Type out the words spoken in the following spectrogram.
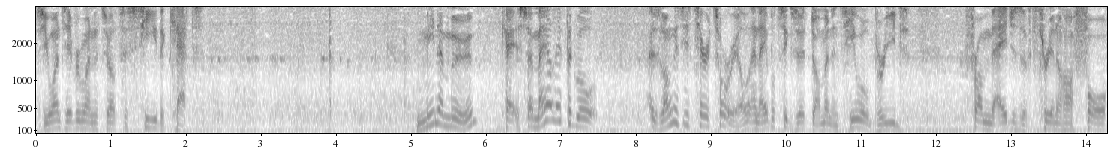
so you want everyone as well to see the cat. Minamu. Okay, so male leopard will, as long as he's territorial and able to exert dominance, he will breed from the ages of three and a half, four.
